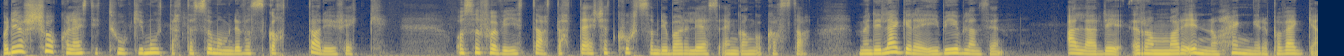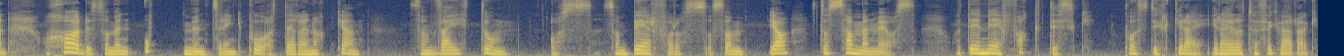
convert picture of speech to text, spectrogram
Og det å se hvordan de tok imot dette som om det var skatter de fikk, og så få vite at dette er ikke et kort som de bare leser en gang og kaster, men de legger det i Bibelen sin, eller de rammer det inn og henger det på veggen, og har det som en oppmuntring på at det er noen som veit om oss, som ber for oss, og som, ja, står sammen med oss, og at det er med faktisk på å styrke dem i deres tøffe hverdag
